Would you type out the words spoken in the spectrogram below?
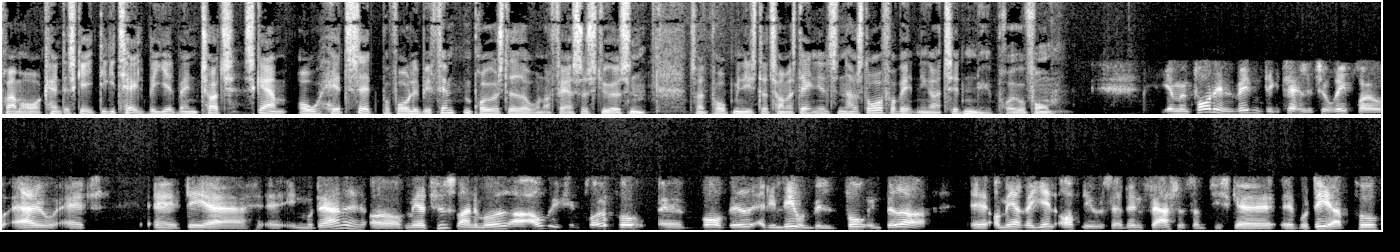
Fremover kan det ske digitalt ved hjælp af en touchskærm og headset på forløb i 15 prøvesteder under Færdselsstyrelsen. Transportminister Thomas Danielsen har store forventninger til den nye prøveform. Jamen fordelen ved den digitale teoriprøve er jo, at Øh, det er øh, en moderne og mere tidsvarende måde at afvise en prøve på, øh, hvorved at eleven vil få en bedre øh, og mere reel oplevelse af den færdsel, som de skal øh, vurdere på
